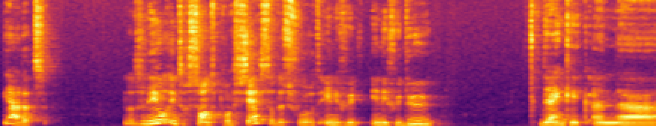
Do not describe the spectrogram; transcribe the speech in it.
ja, dat dat is een heel interessant proces. Dat is voor het individu, individu denk ik, een, uh,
